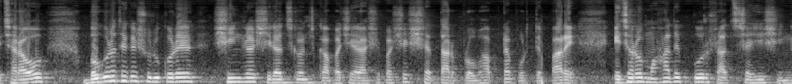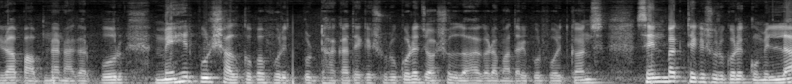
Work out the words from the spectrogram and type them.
এছাড়াও বগুড়া থেকে শুরু করে সিংড়া, সিরাজগঞ্জ, কাপাসিয়ার আশেপাশে তার প্রভাবটা পড়তে পারে। এছাড়াও মহাদেবপুর, রাজশাহী, সিংড়া, পাবনা, নাগারপুর, মেহেরপুর, শালকোপা, ফরিদপুর, ঢাকা থেকে শুরু করে যশোর, লোহাগড়া মাদারীপুর, ফরিদগঞ্জ, সেনবাগ থেকে শুরু করে কুমিল্লা,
